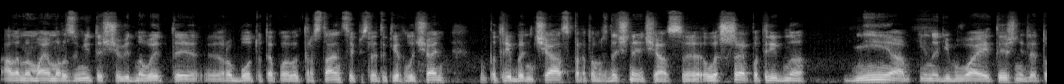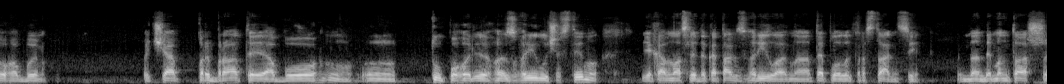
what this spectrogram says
Але ми маємо розуміти, що відновити е, роботу теплоелектростанції після таких влучань ну, потрібен час, при тому значний час. Е, Лише потрібно дні, а іноді буває і тижні для того, аби хоча б прибрати або ну, е, ту погорі, згорілу частину, яка внаслідок атак згоріла на теплоелектростанції. На демонтаж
